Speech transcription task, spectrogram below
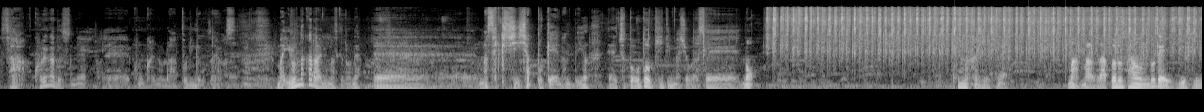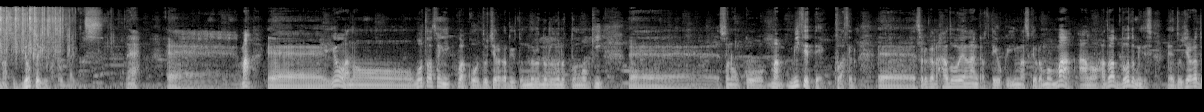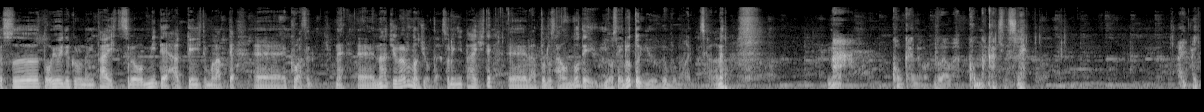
さあ、これがですね、えー今回のラトリンでございます。まあ、いろんなカラーありますけどね、えーまあ、セクシーシャット系なんていう、えーちょっと音を聞いてみましょうか。せーの。こんな感じですね。まあまあ、ラトルサウンドで譲りますよということになります。ね。まあ、えー、要はあのーウォーターソニックはこう、どちらかというと、ぬるぬるぬるって動き、えーそのこう、まあ、見せて食わせる。えーそれから波動やなんかってよく言いますけども、まあ、あの、波動はどうでもいいです。えーどちらかというと、スーッと泳いでくるのに対して、それを見て発見してもらって、えー食わせる。ね、えーナチュラルの状態。それに対して、えーラトルサウンドで寄せるという部分もありますからね。まあ、今回のルアーはこんな感じですね。はい。はい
